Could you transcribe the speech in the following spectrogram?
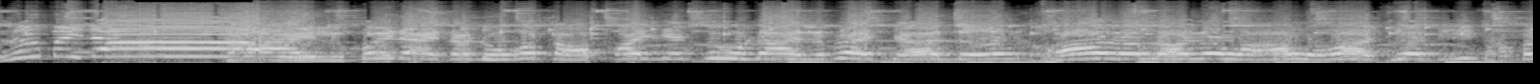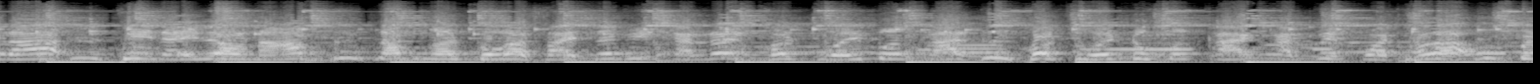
หรือไม่ได้ ได้หรือไม่ได้ต้องดูกันต่อไปจะสู้ได้หรือไม่เจอเนินคอแล้วเราเรียกว่าเอาว่าเชื่อนี้ธรรมดาที่ไหนร่องน้ำน้ำเงินบวกใส่เส้นพิกันเล่นคนสวยเมืองการคนสวยหนุ่มเมืองการกันไม่ปล่อยทะเลาะเมื่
